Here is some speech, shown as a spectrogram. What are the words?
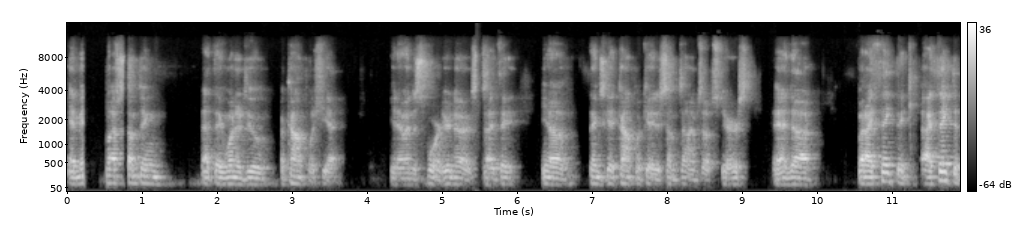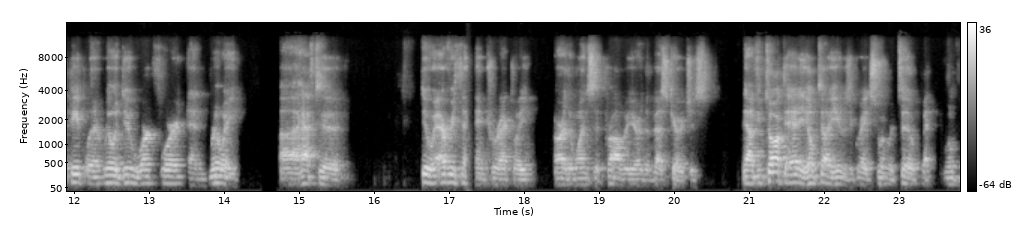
and maybe left something that they wanted to accomplish yet you know, in the sport. Who knows? I think, you know, things get complicated sometimes upstairs. And, uh, but I think that I think the people that really do work for it and really uh, have to do everything correctly are the ones that probably are the best coaches. Now, if you talk to Eddie, he'll tell you he was a great swimmer too, but we'll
